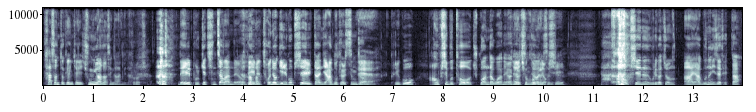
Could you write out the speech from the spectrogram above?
타선도 굉장히 중요하다 생각합니다. 그렇죠. 내일 볼 게 진짜 많네요. 내일 저녁 7시에 일단 야구 결승전 예. 그리고 9시부터 축구한다고 하네요. 네, 축구 결승전 결승전. 역시. 야, 저 9시에는 우리가 좀 아 야구는 이제 됐다.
